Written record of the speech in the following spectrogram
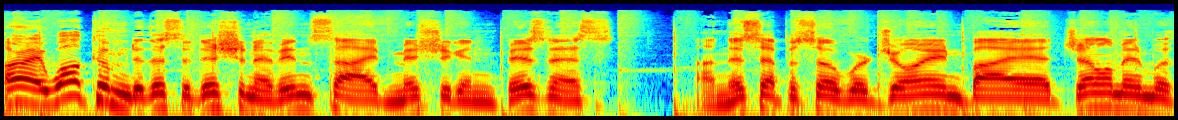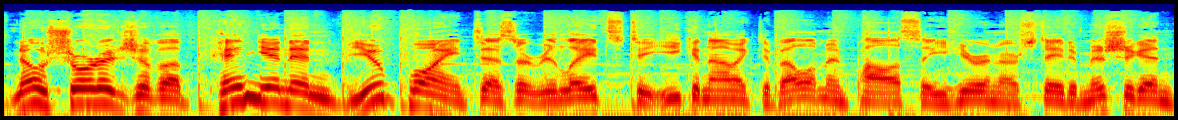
All right, welcome to this edition of Inside Michigan Business. On this episode, we're joined by a gentleman with no shortage of opinion and viewpoint as it relates to economic development policy here in our state of Michigan.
